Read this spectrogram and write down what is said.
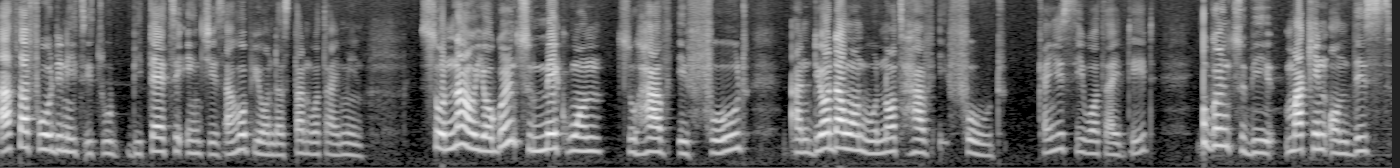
after folding it it will be 30 inches. I hope you understand what i mean. So now you're going to make one to have a fold and the other one will not have a fold. Can you see what i did? You're going to be marking on this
